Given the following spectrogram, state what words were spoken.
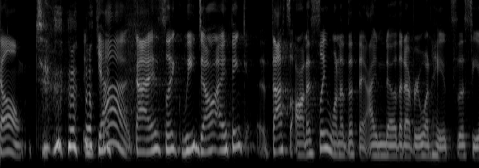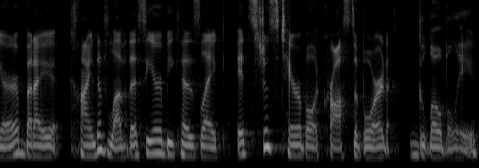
don't. yeah, guys, like we don't. I think that's honestly one of the things I know that everyone hates this year, but I kind of love this year because like it's just terrible across the board globally.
